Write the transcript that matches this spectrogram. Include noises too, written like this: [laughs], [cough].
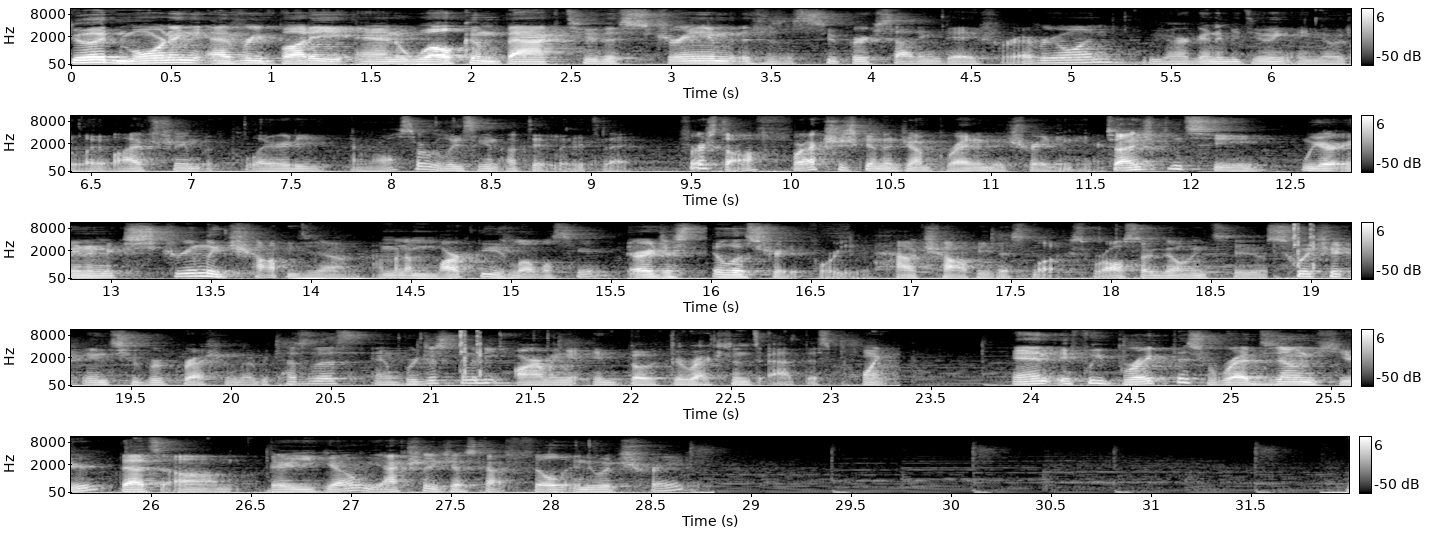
Good morning, everybody, and welcome back to the stream. This is a super exciting day for everyone. We are going to be doing a no delay live stream with Polarity, and we're also releasing an update later today. First off, we're actually just going to jump right into trading here. So as you can see, we are in an extremely choppy zone. I'm going to mark these levels here, or just illustrate it for you, how choppy this looks. We're also going to switch it into regression mode because of this, and we're just going to be arming it in both directions at this point. And if we break this red zone here, that's, um, there you go. We actually just got filled into a trade.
